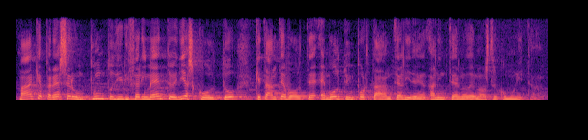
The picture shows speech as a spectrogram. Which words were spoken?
ma anche per essere un punto di riferimento e di ascolto che tante volte è molto importante all'interno delle nostre comunità.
